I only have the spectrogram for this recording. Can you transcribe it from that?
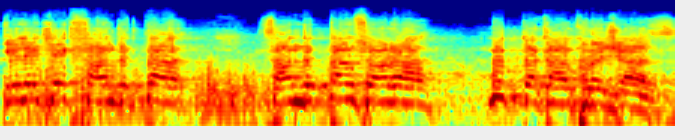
gelecek sandıkta sandıktan sonra mutlaka kuracağız.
